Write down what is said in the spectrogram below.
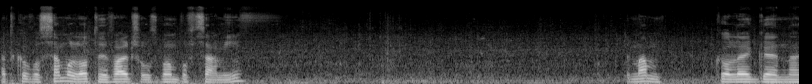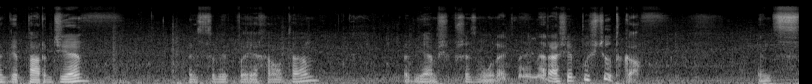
Dodatkowo samoloty walczą z bombowcami. Mam kolegę na Gepardzie, więc sobie pojechał tam. Przebijam się przez murek, no i na razie puściutko. Więc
